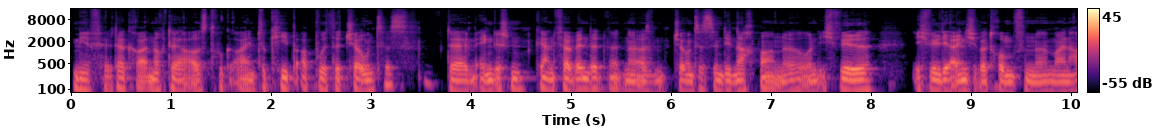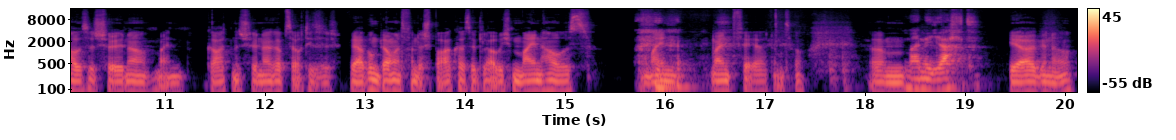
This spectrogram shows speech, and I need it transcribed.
Mir fällt da gerade noch der Ausdruck ein, to keep up with the Joneses, der im Englischen gern verwendet wird. Ne? Also Joneses sind die Nachbarn ne? und ich will, ich will die eigentlich übertrumpfen. Ne? Mein Haus ist schöner, mein Garten ist schöner. Da gab es ja auch diese Werbung damals von der Sparkasse, glaube ich, mein Haus, mein, mein Pferd und so. Ähm, Meine Yacht. Ja, genau.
